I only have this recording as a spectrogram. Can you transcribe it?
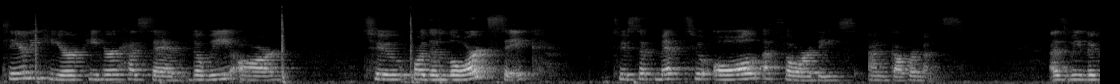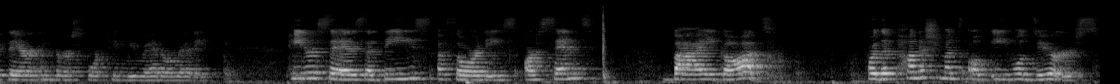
clearly here Peter has said that we are to, for the Lord's sake, to submit to all authorities and governments. As we look there in verse 14, we read already. Peter says that these authorities are sent by God for the punishment of evildoers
